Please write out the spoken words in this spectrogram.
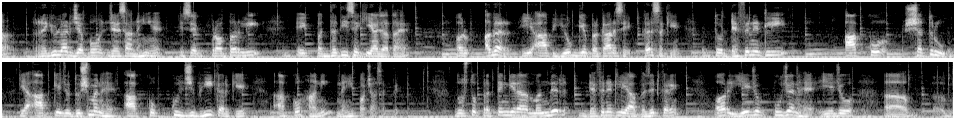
रेगुलर जपों जैसा नहीं है इसे प्रॉपरली एक पद्धति से किया जाता है। और अगर ये आप योग्य प्रकार से कर सकें तो डेफिनेटली आपको शत्रु या आपके जो दुश्मन है, आपको कुछ भी करके आपको हानि नहीं पहुँचा सकते। दोस्तों, प्रत्यंगिरा मंदिर डेफिनेटली आप विज़िट करें। और ये जो पूजन है, ये जो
